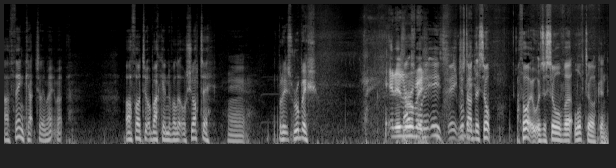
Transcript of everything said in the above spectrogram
I think actually, mate. mate. I thought it was back end of a little shotty, Right. but it's rubbish. It is That's what it is. Hey, just rubbish. add this up. I thought it was a silver love token,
